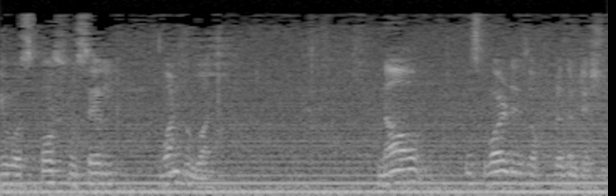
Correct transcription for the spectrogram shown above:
you were supposed to sell one to one. Now this world is of presentation,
